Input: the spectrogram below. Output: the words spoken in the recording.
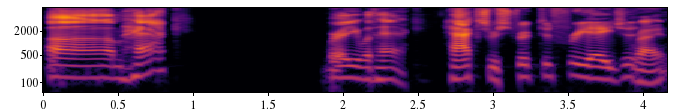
Um, Hack, where are you with Hack? Hack's restricted free agent. Right.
